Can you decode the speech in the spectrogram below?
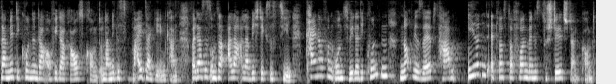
damit die Kundin da auch wieder rauskommt und damit es weitergehen kann. Weil das ist unser aller, aller wichtigstes Ziel. Keiner von uns, weder die Kunden noch wir selbst, haben irgendetwas davon, wenn es zu Stillstand kommt.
